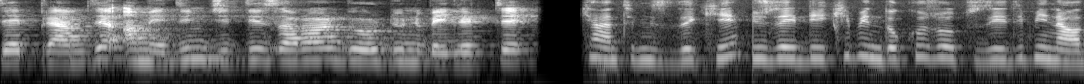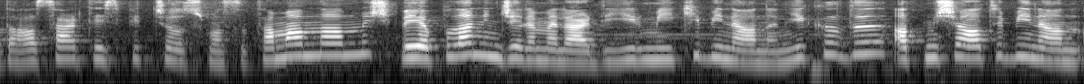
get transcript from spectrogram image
depremde Amet'in ciddi zarar gördüğünü belirtti. Kentimizdeki 152.937 binada hasar tespit çalışması tamamlanmış ve yapılan incelemelerde 22 binanın yıkıldığı, 66 binanın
